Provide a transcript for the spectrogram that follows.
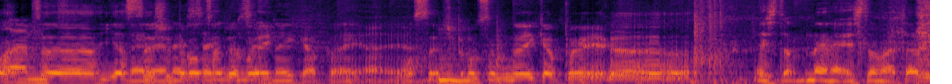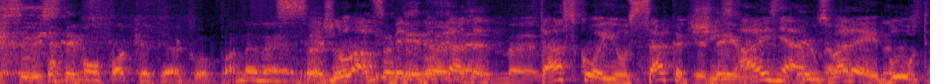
pat, eh, ja 6% no 6% no IKP. Jā, jā. 6% no IKP ir. eh, Es, dom, nē, nē, es domāju, tā visi, visi stimulu paketi jākopā. Nē, nē, Nu, labi, bet, bet ir- tātad, tas, ko jūs sakat, šis aizņēmums varēja būt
